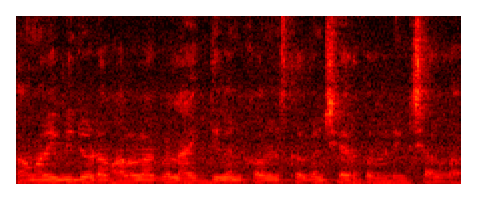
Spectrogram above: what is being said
তো আমার এই ভিডিওটা ভালো লাগলে লাইক দিবেন কমেন্টস করবেন শেয়ার করবেন ইনশাল্লাহ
